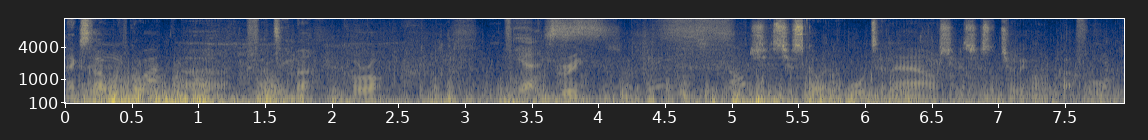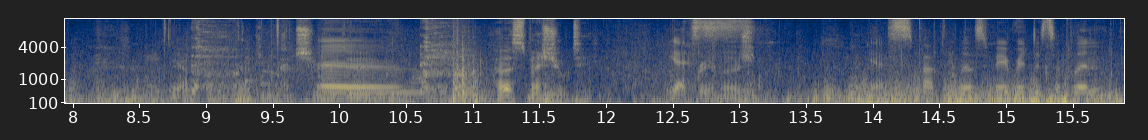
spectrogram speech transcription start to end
next up we've got uh, Fatima Korok of Yes. Hungary. She's just got in the water now. She's just chilling on the platform, Yep. and be doing her specialty, yes. free immersion. Yes, Fatima's favorite discipline.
